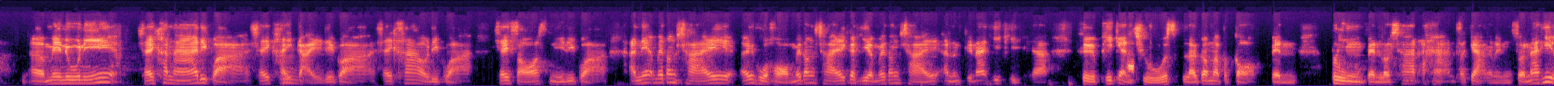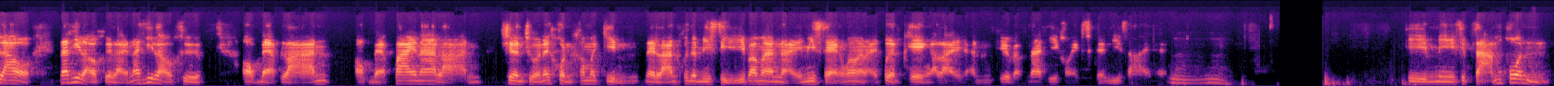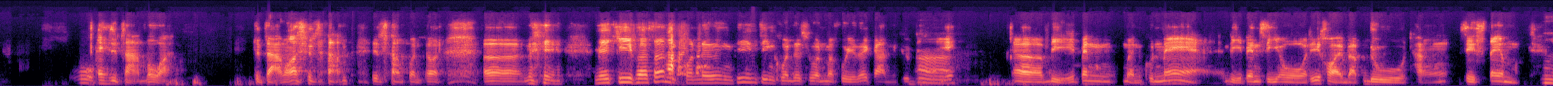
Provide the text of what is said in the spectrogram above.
เมนูนี้ใช้คะน้าดีกว่า ใช้ไข่ไก่ดีกว่า ใช้ข้าวดีกว่า ใช้ซอสนี้ดีกว่า อันนี้ไม่ต้องใช้ไอ้หัวหอมไม่ต้องใช้กระเทียมไม่ต้องใช้ อันนั้นคือหน้าที่ผีนะคือ pick and choose แล้วก็มาประกอบเป็นปรุงเป็นรสชาติอาหารสักอย่างหนึ่งส่วนหน้าที่เราหน้าที่เราคืออะไรหน้าที่เราคือออกแบบร้านออกแบบป้ายหน้าร้านเชิญชวนให้คนเข้ามากิน ในร้านควรจะมีสีประมาณไหน มีแสงประมาณไหน เปิดเพลงอะไร อันนั้นคือแบบหน้าที่ของ experience design ทีมมีสิบสามคนเอ้สิบสามป่าวะสิบสามอ๋อสิบสามสิบสามคนโทษเอ่อมีมีคีย์เพอร์เซนอีกคนนึงที่จริงๆควรจะชวนมาคุยด้วยกันคือบีเอ่อบีเป็นเหมือนคุณแม่บีเป็น COO ที่คอยแบบดูทั้ง system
